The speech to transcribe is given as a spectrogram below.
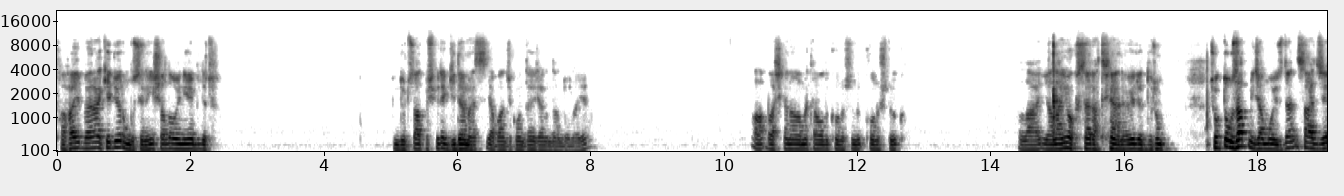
Taha'yı merak ediyorum bu sene. İnşallah oynayabilir. 1461'e gidemez yabancı kontenjanından dolayı. Başkan Ahmet Ağalı konusunu konuştuk. Allah yalan yok Serhat yani öyle durum. Çok da uzatmayacağım o yüzden. Sadece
